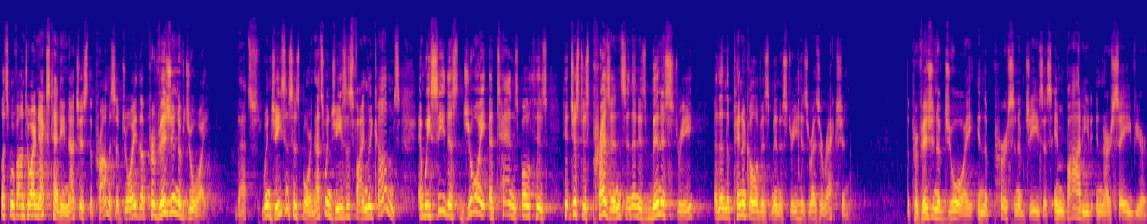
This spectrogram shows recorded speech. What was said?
Let's move on to our next heading, not just the promise of joy, the provision of joy. That's when Jesus is born. That's when Jesus finally comes. And we see this joy attends both his, just his presence and then his ministry, and then the pinnacle of his ministry, his resurrection the provision of joy in the person of Jesus, embodied in our Savior.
